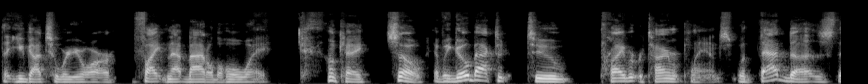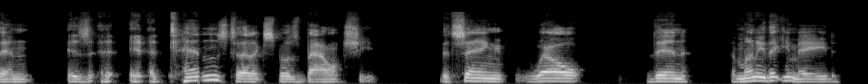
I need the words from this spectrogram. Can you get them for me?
that you got to where you are fighting that battle the whole way. okay. So if we go back to, to private retirement plans, what that does then is it, it attends to that exposed balance sheet that's saying, well, then the money that you made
